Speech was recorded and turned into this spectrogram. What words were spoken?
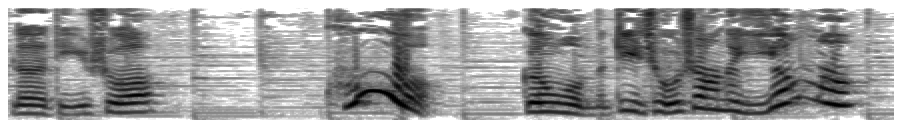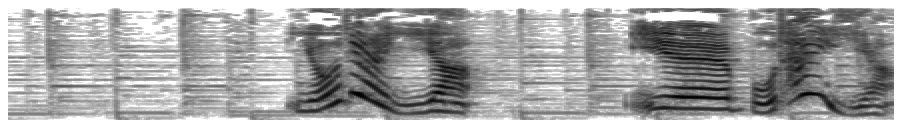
乐迪说：“酷，跟我们地球上的一样吗？”有点一样，也不太一样。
